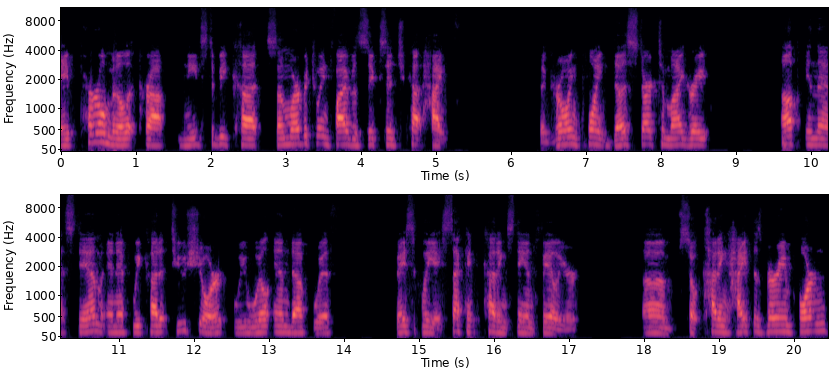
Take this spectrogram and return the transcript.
a pearl millet crop needs to be cut somewhere between five and six inch cut height the growing point does start to migrate up in that stem. And if we cut it too short, we will end up with basically a second cutting stand failure. Um, so cutting height is very important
